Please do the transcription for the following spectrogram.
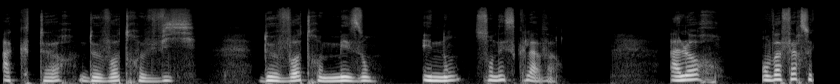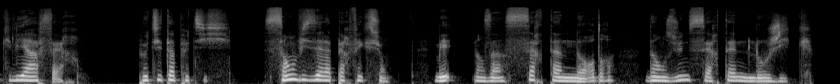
acteur de votre vie, de votre maison, et non son esclave. Alors, on va faire ce qu'il y a à faire, petit à petit, sans viser la perfection, mais dans un certain ordre, dans une certaine logique.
